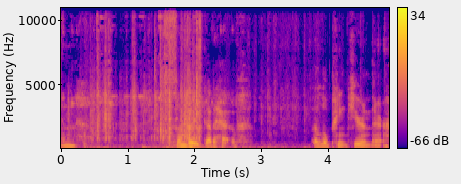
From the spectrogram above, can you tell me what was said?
And somebody's got to have a little pink here and there.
